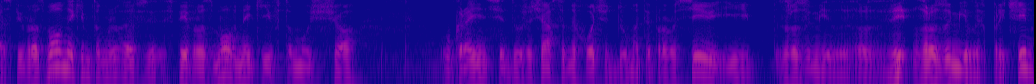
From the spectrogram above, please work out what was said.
е, співрозмовників, тому, е, співрозмовників, тому що українці дуже часто не хочуть думати про Росію і зрозуміли, зрозумілих причин.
